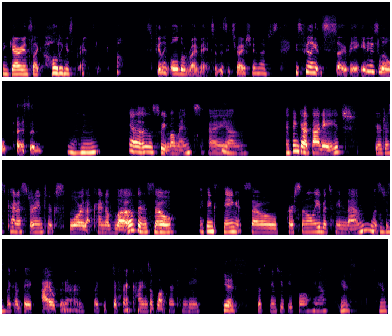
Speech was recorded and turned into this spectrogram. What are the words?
And Garion's like holding his breath, feeling all the romance of the situation. I just he's feeling it so big in his little person. hmm Yeah, that was a sweet moment. I Yeah. um I think at that age, you're just kind of starting to explore that kind of love. And so I think seeing it so personally between them was just Mhm. like a big eye opener of like the different kinds of love there can be Yes. between two people, you know? Yes. Yeah.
